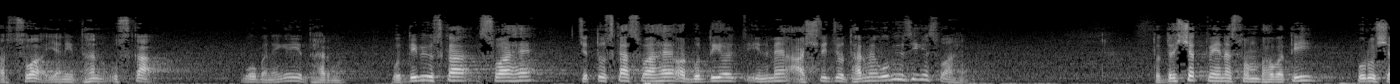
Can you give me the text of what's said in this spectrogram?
और स्व यानी धन उसका, वो बनेंगे ये धर्म। बुद्धि भी उसका स्व है, चित्त उसका स्व है और बुद्धि और इनमें आश्रित जो धर्म है, वो भी उसी के स्व है। तो दृश्यत्व न स्वम भवती पुरुष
